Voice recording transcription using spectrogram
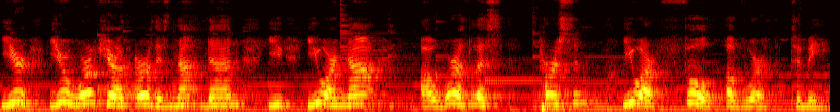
Your your work here on earth is not done. You you are not a worthless person. You are full of worth to me.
